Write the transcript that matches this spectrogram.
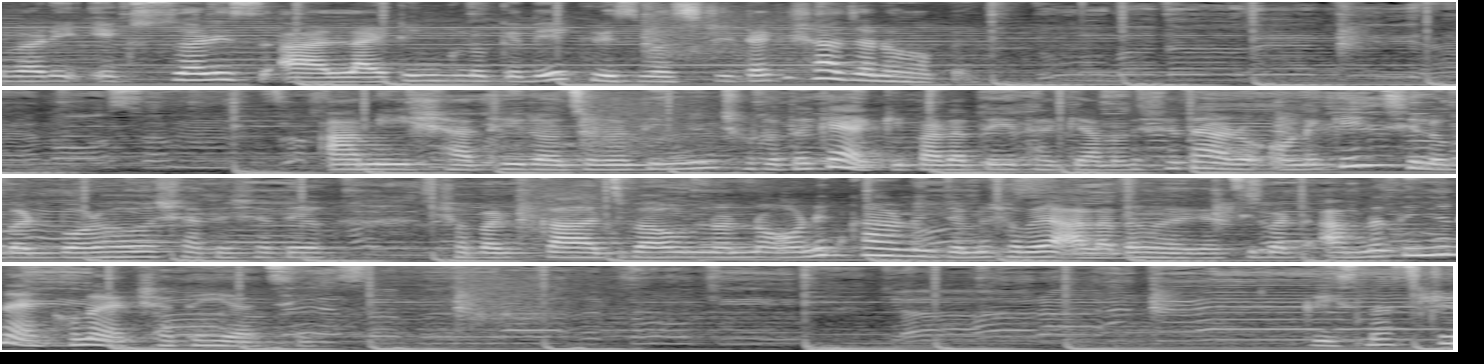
এবারে এক্সেসরিজ আর লাইটিংগুলোকে দিয়ে ক্রিসমাস ট্রিটাকে সাজানো হবে। আমি, সাথী, রচনা তিনজন ছোট থেকে একই পাড়াতেই থাকি। আমাদের সাথে আরও অনেকেই ছিল বাট বড় হওয়ার সাথে সাথে সবার কাজ বা অন্যান্য অনেক কারণের জন্য সবাই আলাদা হয়ে গেছি বাট আমরা তিনজন এখনও একসাথেই আছি। ক্রিসমাস ট্রি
